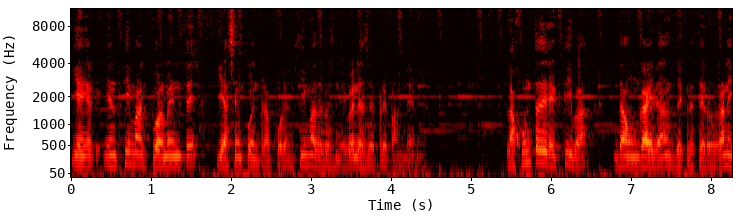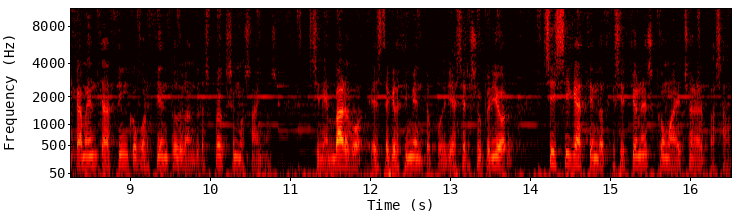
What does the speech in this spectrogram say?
y, encima actualmente ya se encuentra por encima de los niveles de prepandemia. La junta directiva da un guidance de crecer orgánicamente al 5% durante los próximos años. Sin embargo, este crecimiento podría ser superior si sigue haciendo adquisiciones como ha hecho en el pasado.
